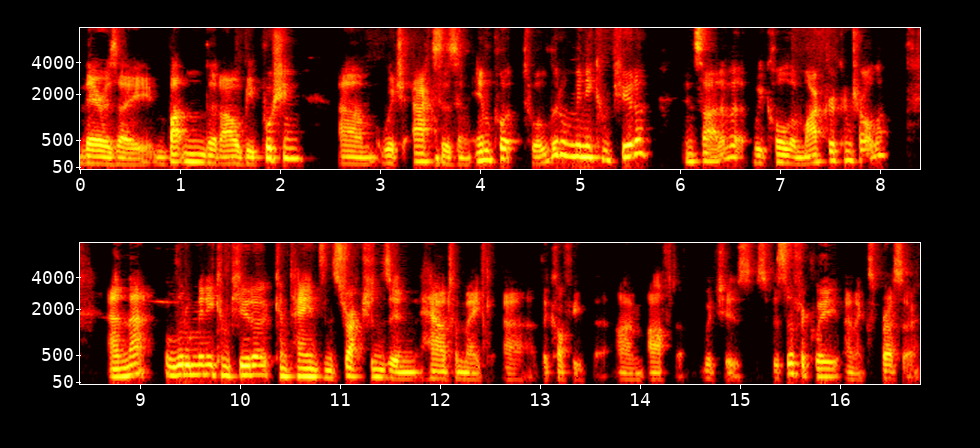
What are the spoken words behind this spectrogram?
there is a button that I'll be pushing, um, which acts as an input to a little mini computer inside of it. We call a microcontroller. And that little mini computer contains instructions in how to make uh, the coffee that I'm after, which is specifically an espresso.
